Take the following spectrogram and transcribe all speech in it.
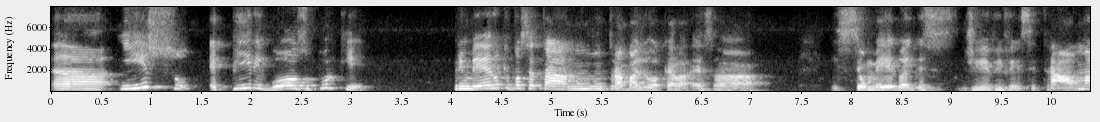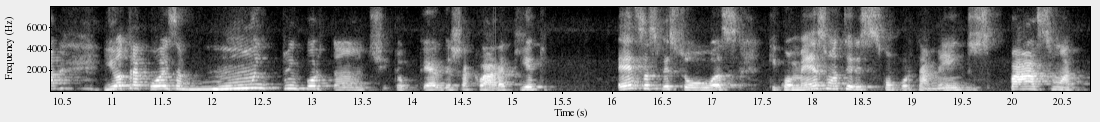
Uh, e isso é perigoso por quê? Primeiro que você tá, não, não trabalhou aquela, essa, esse seu medo aí desse, de viver esse trauma. E outra coisa muito importante que eu quero deixar claro aqui é que essas pessoas que começam a ter esses comportamentos passam a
